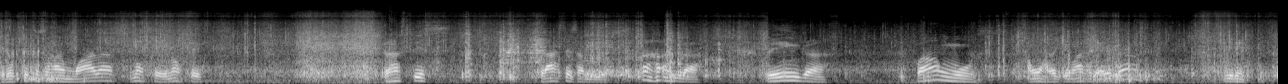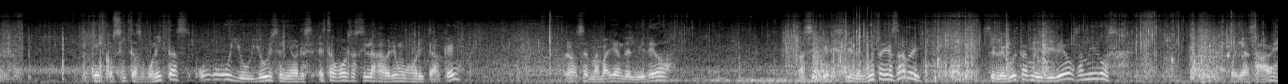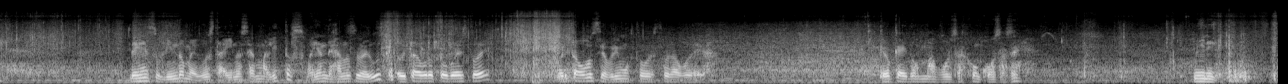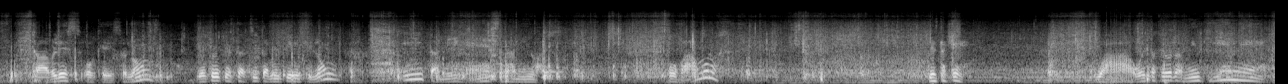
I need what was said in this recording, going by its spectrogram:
Creo que estas son almohadas. No sé, no sé. Trastes. Trastes, amigos. ¡Hala! Venga. Vamos. Vamos a ver qué más hay acá. Miren. Qué cositas bonitas. Uy, uy, uy, señores. Estas bolsas sí las abrimos ahorita, ¿ok? No se me vayan del video. Así que si les gusta, ya saben. Si les gustan mis videos, amigos, pues ya saben. Dejen su lindo me gusta. Ahí no sean malitos. Vayan dejando su me gusta. Ahorita abro todo esto, ¿eh? Ahorita vamos y abrimos todo esto de la bodega. Creo que hay dos más bolsas con cosas, ¿eh? Miren. Cables. Ok, eso no. Yo creo que esta sí también tiene filón. Y también esta, amigos. Pues vámonos. ¿Y esta qué? Wow, esta creo también tiene.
